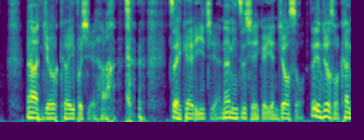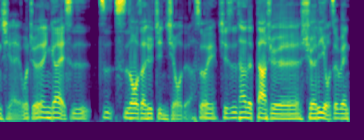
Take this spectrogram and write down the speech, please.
那你就可以不写它，这也可以理解。那你只写一个研究所，这研究所看起来，我觉得应该也是自事后再去进修的啦。所以其实他的大学学历，我这边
